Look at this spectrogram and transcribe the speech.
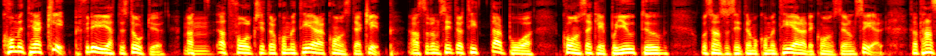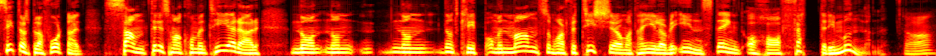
kommenterar klipp, för det är ju jättestort ju. Att, att folk sitter och kommenterar konstiga klipp. Alltså de sitter och tittar på konstiga klipp på YouTube och sen så sitter de och kommenterar det konstiga de ser. Så att han sitter och spelar Fortnite samtidigt som han kommenterar någon, någon, någon, något klipp om en man som har fetischer om att han gillar att bli instängd och ha fötter i munnen. Ja,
